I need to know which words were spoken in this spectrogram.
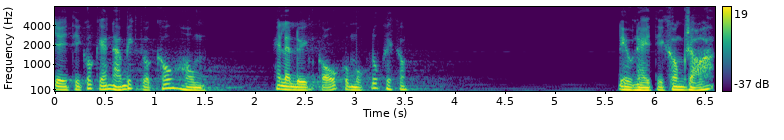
Vậy thì có kẻ nào biết thuật khấu hồn Hay là luyện cổ cùng một lúc hay không? Điều này thì không rõ.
